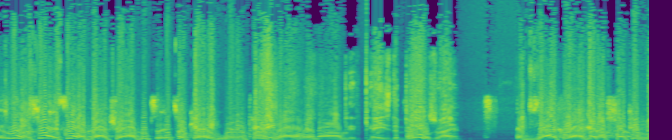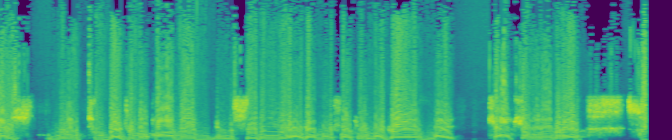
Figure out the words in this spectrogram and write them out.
You know, it's not, it's not a bad job. It's it's okay. You know, it pays well. And um, It pays the bills, right? exactly, I got a fucking nice, you know, two bedroom apartment in the city. I got my fucking my girl, my chilling over there. So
